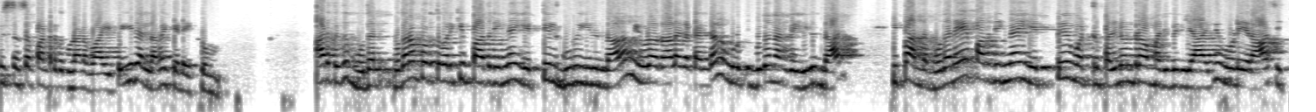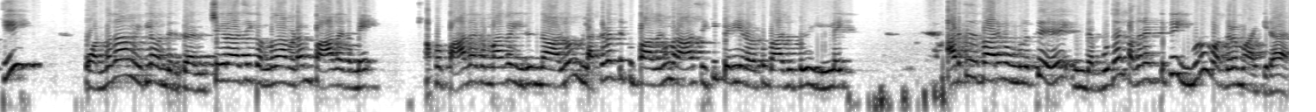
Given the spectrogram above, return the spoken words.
பிசினஸ் பண்றதுக்குண்டான வாய்ப்பு இது எல்லாமே கிடைக்கும். அடுத்தது புதன். புதனை பொறுத்த வரைக்கும் பாத்துட்டீங்கன்னா எட்டில் குரு இருந்தாலும் இவ்வளவு காலகட்டங்கள் உங்களுக்கு புதன் அங்க இருந்தால் இப்ப அந்த புதனே பாத்துட்டீங்கன்னா எட்டு மற்றும் பதினொன்றாம் அதிபதி ஆகி உங்களுடைய ராசிக்கு ஒன்பதாம் வீட்டுல வந்திருக்காரு. விருச்சிக ராசிக்கு ஒன்பதாம் இடம் பாதகமே. அப்ப பாதகமாக இருந்தாலும் லக்னத்துக்கு பாதகம் ராசிக்கு பெரிய அளவுக்கு பாதிப்பு இல்லை. அடுத்தது பாருங்க உங்களுக்கு இந்த புதன் பதினெட்டுக்கு இவரும் வக்ரம் ஆகிறார்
